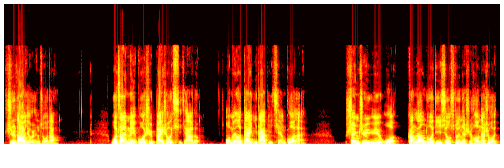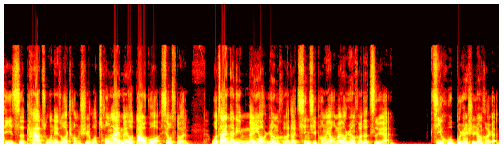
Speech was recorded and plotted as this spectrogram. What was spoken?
直到有人做到。我在美国是白手起家的，我没有带一大笔钱过来，甚至于我刚刚落地休斯敦的时候，那是我第一次踏足那座城市，我从来没有到过休斯敦，我在那里没有任何的亲戚朋友，没有任何的资源，几乎不认识任何人，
